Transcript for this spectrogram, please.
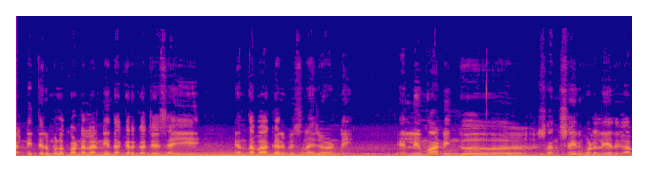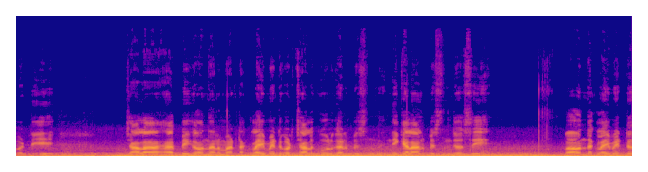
అన్ని తిరుమల కొండలు అన్నీ దగ్గరకు వచ్చేసాయి ఎంత బాగా కనిపిస్తున్నాయి చూడండి. ఎర్లీ మార్నింగ్ సన్షైన్ కూడా లేదు కాబట్టి చాలా హ్యాపీగా ఉందన్నమాట. క్లైమేట్ కూడా చాలా కూల్గా అనిపిస్తుంది. నీకు ఎలా అనిపిస్తుంది జోసి బాగుందా క్లైమేట్?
